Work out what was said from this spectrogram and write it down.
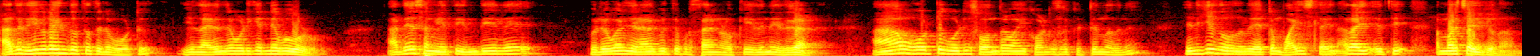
അത് തീവ്ര ഹിന്ദുത്വത്തിന്റെ വോട്ട്. ഈ നരേന്ദ്രമോദിക്ക് തന്നെ പോവുള്ളൂ. അതേ സമയത്ത് ഇന്ത്യയിലെ പുരോഗമന ജനാധിപത്യ പ്രസ്ഥാനങ്ങളൊക്കെ ഇതിനെതിരാണ്. ആ വോട്ട് കൂടി സ്വന്തമായി കോൺഗ്രസ് കിട്ടുന്നതിന് എനിക്ക് തോന്നുന്നത് ഏറ്റവും വൈസ് ലൈൻ അതായി എത്തി മറിച്ചായിരിക്കുന്നതാണ്.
